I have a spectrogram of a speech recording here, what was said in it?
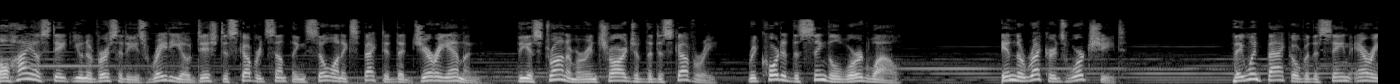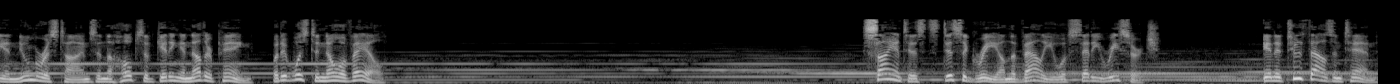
Ohio State University's radio dish discovered something so unexpected that Jerry Ehman, the astronomer in charge of the discovery, recorded the single word wow. In the records worksheet, they went back over the same area numerous times in the hopes of getting another ping, but it was to no avail. Scientists disagree on the value of SETI research. In a 2010,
